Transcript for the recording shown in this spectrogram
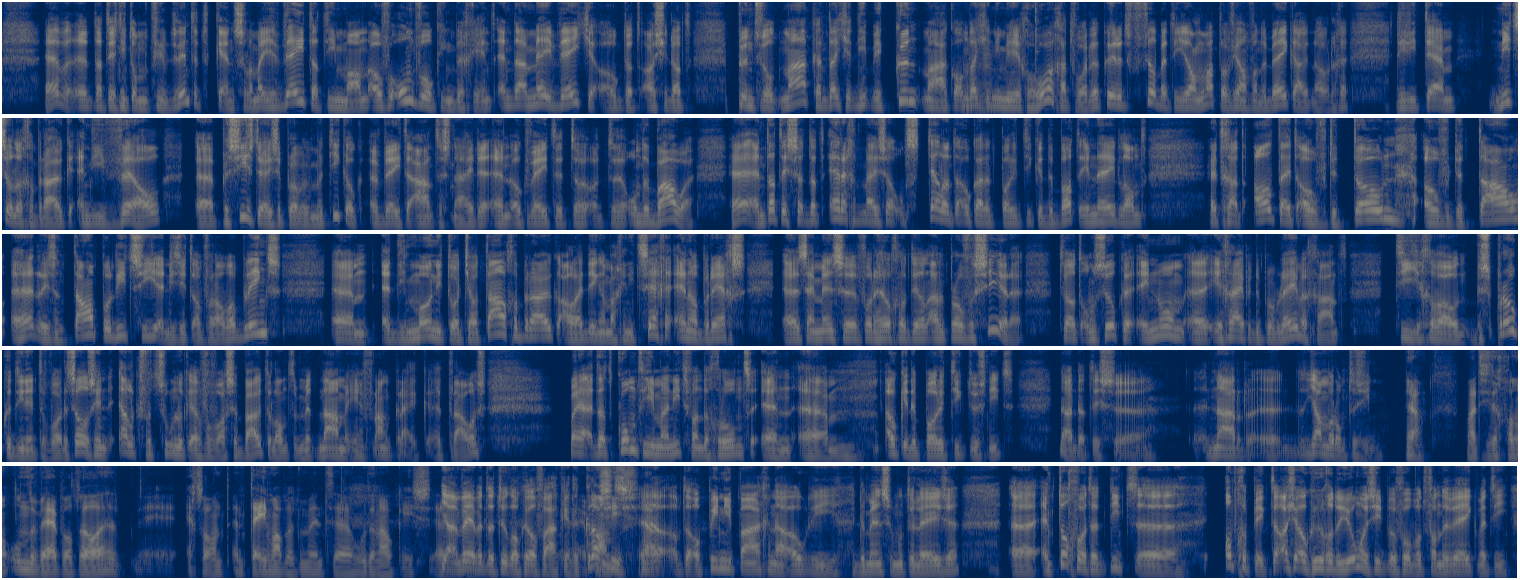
Dat is niet om Philip de Winter te cancelen, maar je weet dat die man over omvolking begint. En daarmee weet je ook dat als je dat punt wilt maken, dat je het niet meer kunt maken, omdat je niet meer gehoor gaat worden. Dan kun je het veel beter Jan Latte of Jan van der Beek uitnodigen, die die term niet zullen gebruiken en die wel uh, precies deze problematiek ook weten aan te snijden en ook weten te, te onderbouwen. Hè? En dat, is, dat ergert mij zo ontstellend ook aan het politieke debat in Nederland. Het gaat altijd over de toon, over de taal. Hè. Er is een taalpolitie en die zit dan vooral op links. Um, die monitort jouw taalgebruik. Allerlei dingen mag je niet zeggen. En op rechts uh, zijn mensen voor een heel groot deel aan het provoceren. Terwijl het om zulke enorm uh, ingrijpende problemen gaat die gewoon besproken dienen te worden. Zoals in elk fatsoenlijk en volwassen buitenland, met name in Frankrijk uh, trouwens. Maar ja, dat komt hier maar niet van de grond en um, ook in de politiek dus niet. Nou, dat is naar, uh, jammer om te zien. Ja, maar het is in ieder geval een onderwerp wat wel hè, echt wel een, een, thema op dit moment, uh, hoe dan ook is. Ja, en we hebben het natuurlijk ook heel vaak in de krant. Precies, ja. hè, op de opiniepagina ook, die de mensen moeten lezen. Uh, en toch wordt het niet uh, opgepikt. Als je ook Hugo de Jonge ziet bijvoorbeeld van de week met die,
